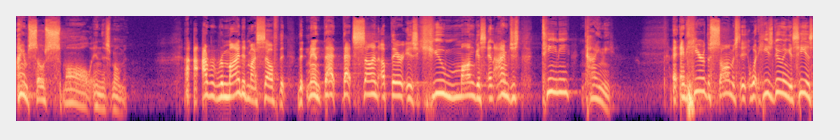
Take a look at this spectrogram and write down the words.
I am so small in this moment. I, I reminded myself that, that man, that, that sun up there is humongous and I'm just teeny tiny. And here the psalmist, what he's doing is he is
